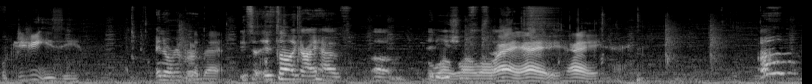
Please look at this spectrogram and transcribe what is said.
Well, GG easy. I know, Ripper. that. It's it's not like I have um any Whoa, issues. whoa, whoa, hey, hey, hey. Um,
